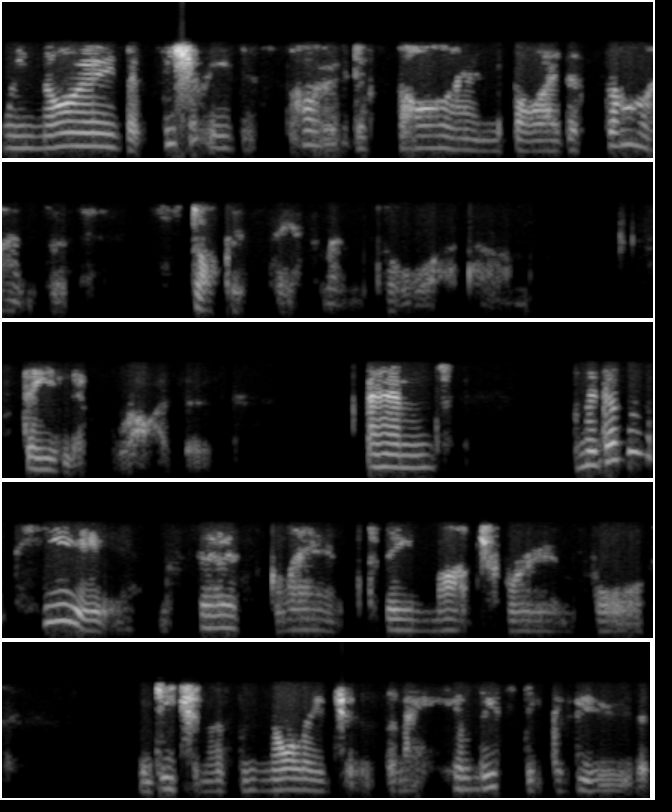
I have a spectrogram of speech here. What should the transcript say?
We know that fisheries is so defined by the science of stock assessments or um, sea level rises. And there doesn't appear, at first glance, to be much room for Indigenous knowledges and a holistic view that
